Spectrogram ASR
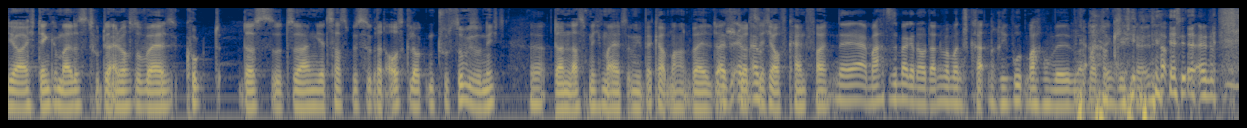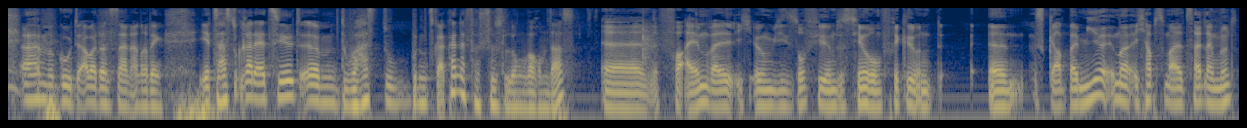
Ja, ich denke mal, das tut er einfach so, weil er guckt, dass sozusagen jetzt hast, bist du gerade ausgeloggt und tust sowieso nichts. Ja. Dann lass mich mal jetzt irgendwie Backup machen, weil dann Also, stört ähm, dich auf keinen Fall. Naja, er macht es immer genau dann, wenn man gerade einen Reboot machen will, weil man irgendwie schnell ein Update ein, ähm, Gut, aber das ist ein anderer Ding. Jetzt hast du gerade erzählt, ähm, du hast, du benutzt gar keine Verschlüsselung. Warum das? Äh, vor allem, weil ich irgendwie so viel im System rumfrickel und äh, es gab bei mir immer, ich habe es mal eine Zeit lang benutzt,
